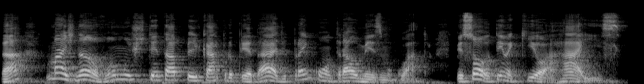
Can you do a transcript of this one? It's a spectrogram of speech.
Tá? Mas não, vamos tentar aplicar propriedade para encontrar o mesmo 4. Pessoal, eu tenho aqui ó, a raiz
